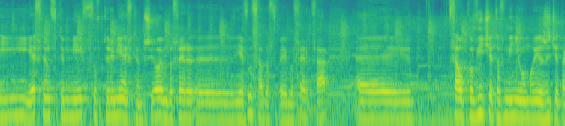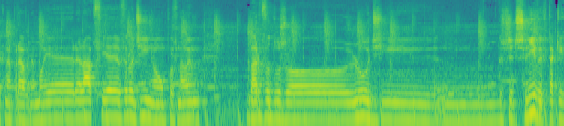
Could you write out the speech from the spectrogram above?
i jestem w tym miejscu, w którym jestem. Przyjąłem do ser, y, Jezusa do swojego serca e, całkowicie to zmieniło moje życie tak naprawdę, moje relacje z rodziną. Poznałem bardzo dużo ludzi mm, życzliwych, takich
